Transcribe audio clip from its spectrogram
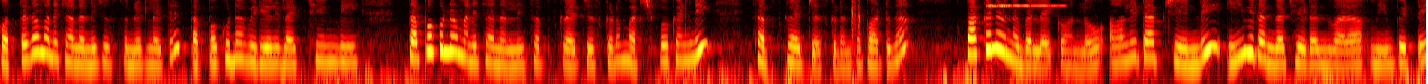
కొత్తగా మన ఛానల్ని చూస్తున్నట్లయితే తప్పకుండా వీడియోని లైక్ చేయండి. తప్పకుండా మన ఛానల్ని సబ్స్క్రైబ్ చేసుకోవడం మర్చిపోకండి. సబ్స్క్రైబ్ చేసుకోవడంతో పాటుగా పక్కనే ఉన్న బెల్ ఐకాన్లో ఆల్ని ట్యాప్ చేయండి. ఈ విధంగా చేయడం ద్వారా మేము పెట్టే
